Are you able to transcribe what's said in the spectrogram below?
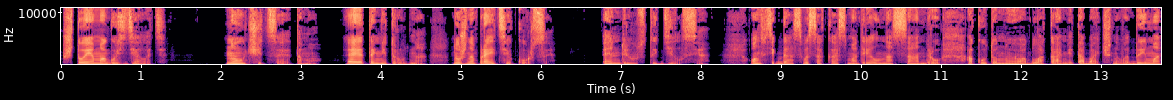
«Что я могу сделать?» Научиться этому. Это нетрудно. Нужно пройти курсы. Эндрю стыдился. Он всегда свысока смотрел на Сандру, окутанную облаками табачного дыма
